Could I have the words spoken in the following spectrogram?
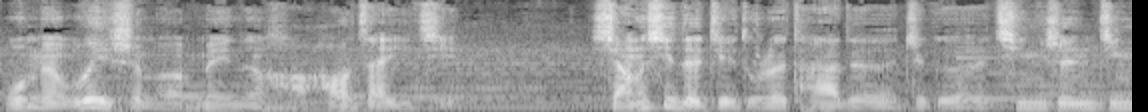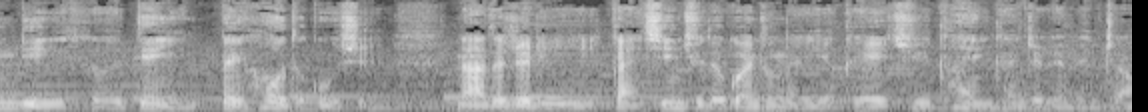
我们为什么没能好好在一起》，详细的解读了他的这个亲身经历和电影背后的故事。那在这里感兴趣的观众呢，也可以去看一看这篇文章。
